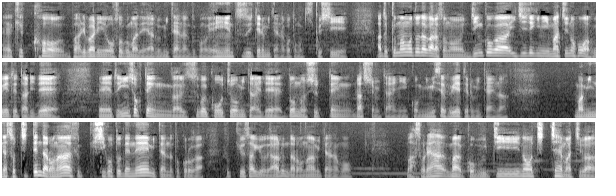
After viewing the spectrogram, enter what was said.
えー結構バリバリ遅くまでやるみたいなところ延々続いてるみたいなことも聞くし、あと熊本だからその人口が一時的に町の方は増えてたりで、えー、と飲食店がすごい好調みたいで、どんどん出店ラッシュみたいにこう店増えてるみたいなまあみんなそっち行ってんだろうな、仕事でね、みたいなところが、復旧作業であるんだろうな、みたいなのも。まあそりゃ、まあこう、うちのちっちゃい町は、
